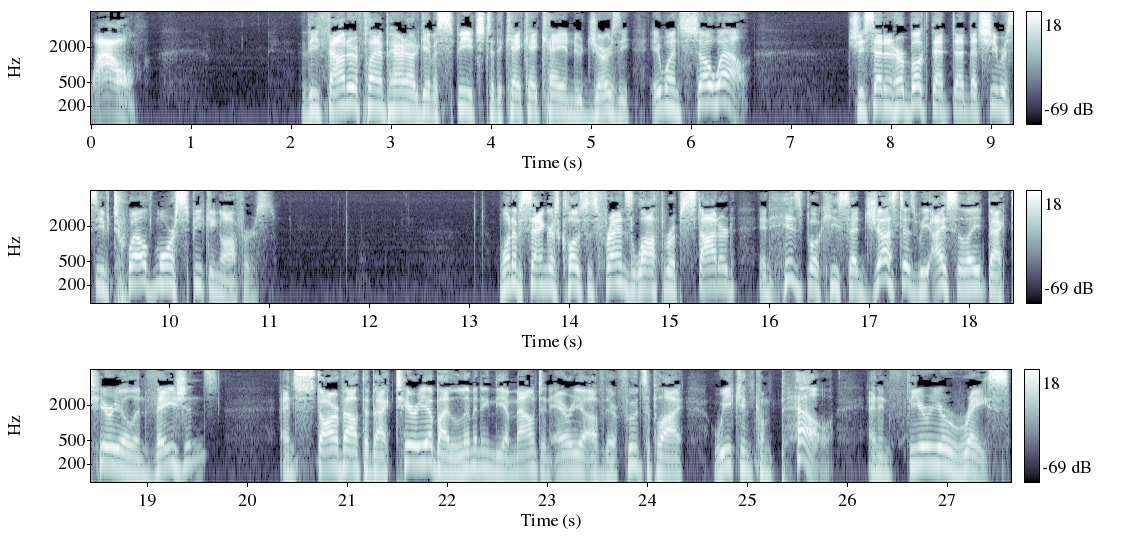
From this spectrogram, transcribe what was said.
Wow. The founder of Planned Parenthood gave a speech to the KKK in New Jersey. It went so well. She said in her book that, that, that she received 12 more speaking offers. One of Sanger's closest friends, Lothrop Stoddard, in his book, he said just as we isolate bacterial invasions and starve out the bacteria by limiting the amount and area of their food supply, we can compel an inferior race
